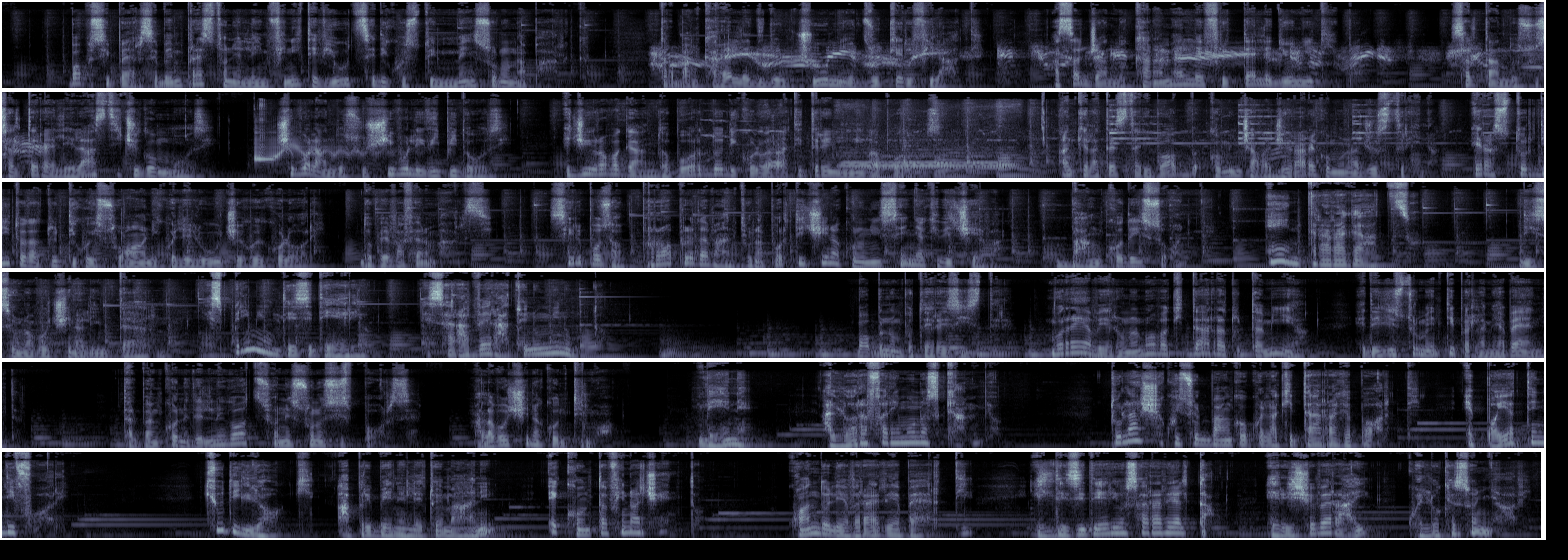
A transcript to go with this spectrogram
Bob si perse ben presto nelle infinite viuzze di questo immenso Luna Park, tra bancarelle di dolciumi e zuccheri filati, assaggiando caramelle e frittelle di ogni tipo, saltando su salterelli elastici gommosi, scivolando su scivoli ripidosi e girovagando a bordo di colorati trenini vaporosi. Anche la testa di Bob cominciava a girare come una giostrina. Era stordito da tutti quei suoni, quelle luci e quei colori. Doveva fermarsi. Si riposò proprio davanti a una porticina con un'insegna che diceva Banco dei sogni. Entra ragazzo, disse una vocina all'interno. Esprimi un desiderio e sarà avverato in un minuto. Bob non poté resistere. Vorrei avere una nuova chitarra tutta mia e degli strumenti per la mia band. Dal bancone del negozio nessuno si sporse, ma la vocina continuò. Bene, allora faremo uno scambio. Tu lascia qui sul banco quella chitarra che porti e poi attendi fuori. Chiudi gli occhi, apri bene le tue mani e conta fino a cento. Quando li avrai riaperti, il desiderio sarà realtà e riceverai quello che sognavi.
